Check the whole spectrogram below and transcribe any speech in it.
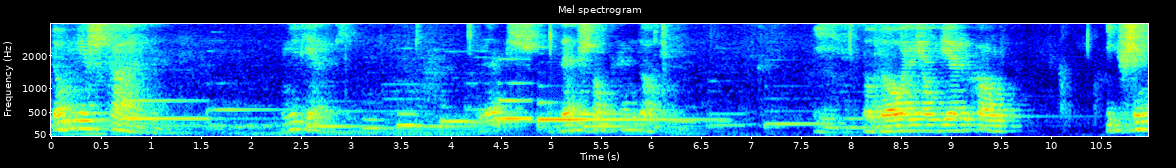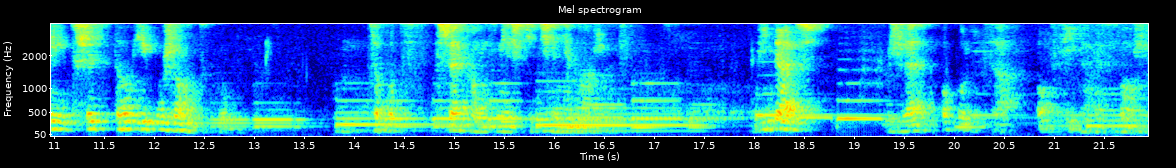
Dom mieszkalny, niewielki, lecz zewsząd chędowy. I stodołę miał wielką, i przy niej trzy stogi urządku, co pod strzechą zmieścić się nie może. Widać, że okolica obfita we zboże.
